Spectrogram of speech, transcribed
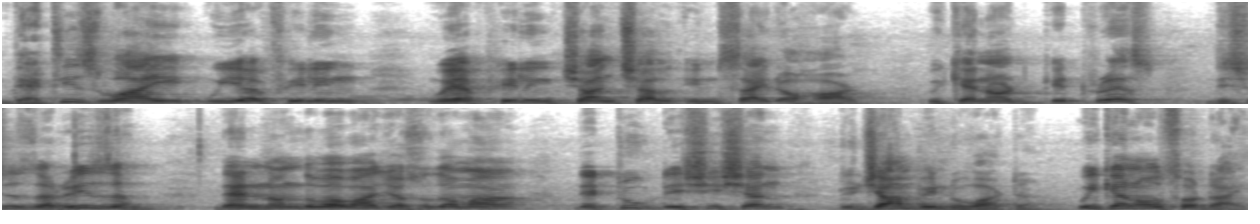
That is why we are feeling we are feeling chanchal inside our heart. We cannot get rest. This is the reason. Then Nanda Baba, they took decision to jump into water. We can also die.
